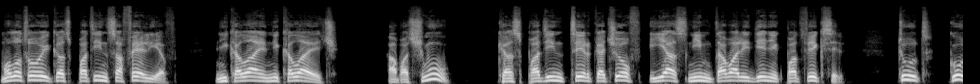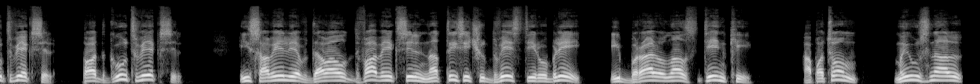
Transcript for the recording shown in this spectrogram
молодой господин Сафельев, Николай Николаевич. А почему? Господин Теркачев и я с ним давали денег под вексель. Тут гуд вексель, под гуд вексель и Савельев давал два вексель на 1200 рублей и брал у нас деньги. А потом мы узнали,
